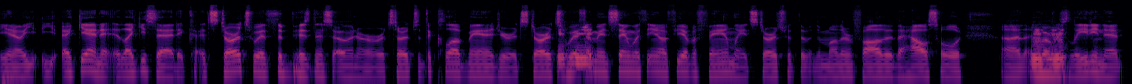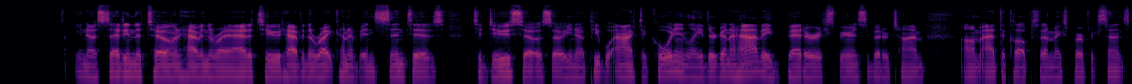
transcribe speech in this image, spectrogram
you know, you, again, it, like you said, it, it starts with the business owner, or it starts with the club manager. It starts mm-hmm. with, I mm-hmm. mean, same with you know, if you have a family, it starts with the, the mother and father, the household, uh, mm-hmm. whoever's leading it. You know, setting the tone, having the right attitude, having the right kind of incentives to do so. So you know, people act accordingly. They're going to have a better experience, a better time um, at the club. So that makes perfect sense.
